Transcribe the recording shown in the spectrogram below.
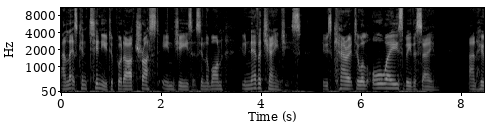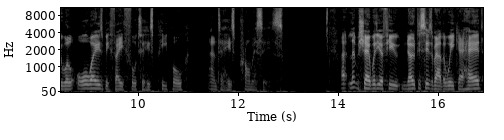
And let's continue to put our trust in Jesus, in the one who never changes, whose character will always be the same, and who will always be faithful to his people and to his promises. Uh, let me share with you a few notices about the week ahead.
